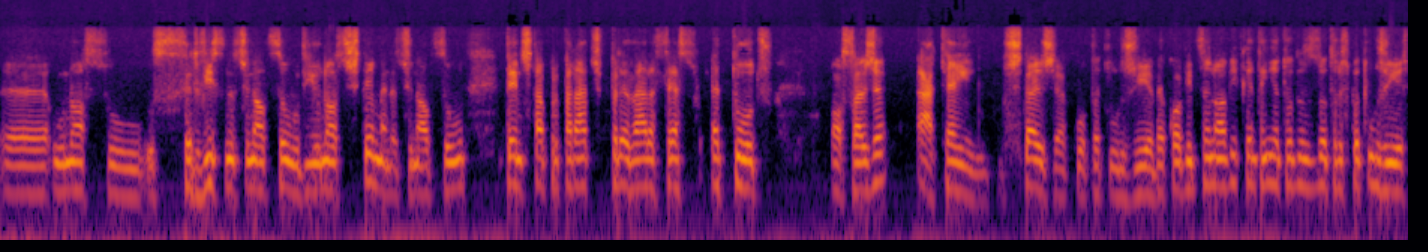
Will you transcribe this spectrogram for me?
uh, o nosso Serviço Nacional de Saúde e o nosso Sistema Nacional de Saúde têm de estar preparados para dar acesso a todos. Ou seja, há quem esteja com a patologia da Covid-19 e quem tenha todas as outras patologias.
